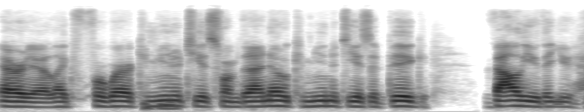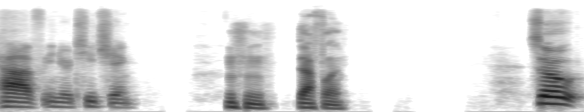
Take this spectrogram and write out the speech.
area, like for where mm-hmm. community is formed. And I know community is a big value that you have in your teaching. Mm-hmm. Definitely. So,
